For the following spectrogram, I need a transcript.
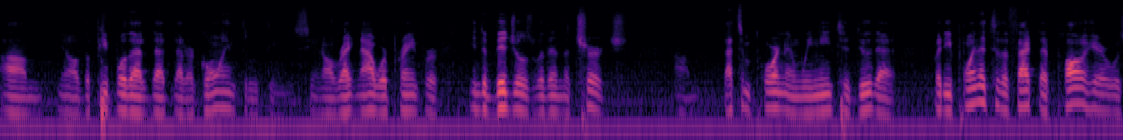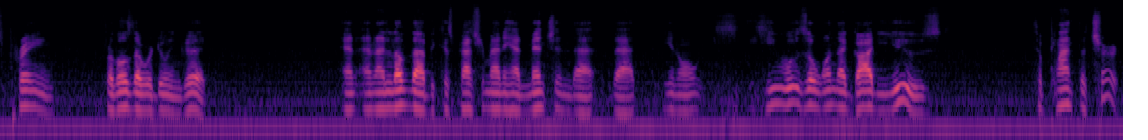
Um, you know, the people that, that, that are going through things. You know, right now we're praying for individuals within the church. Um, that's important, and we need to do that. But he pointed to the fact that Paul here was praying for those that were doing good. And, and I love that because Pastor Manny had mentioned that, that you know, he, he was the one that God used to plant the church.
